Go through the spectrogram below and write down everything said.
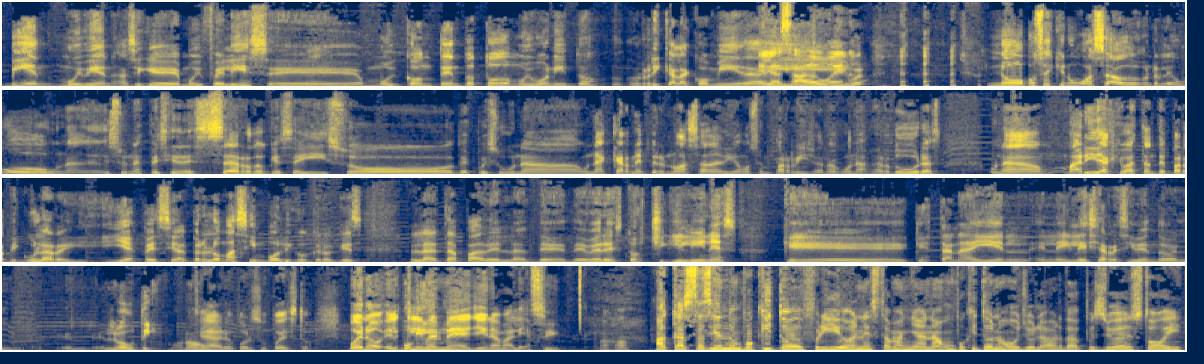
Bien, muy bien, así que muy feliz, eh, muy contento, todo muy bonito, rica la comida. ¿El y- asado bueno? No, vos sabés que no hubo asado, en realidad hubo una, es una especie de cerdo que se hizo, después hubo una, una carne pero no asada, digamos, en parrilla, ¿no? Con unas verduras, una, un maridaje bastante particular y, y especial, pero lo más simbólico creo que es la etapa de, la- de- de ver estos chiquilines que, que están ahí en, en la iglesia recibiendo el, el- el bautismo, ¿no? Claro, por supuesto. Bueno, el clima y- en Medellín, Amalia. Sí, ajá. acá está haciendo un poquito de frío en esta mañana, un poquito no, yo la verdad, pues yo estoy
